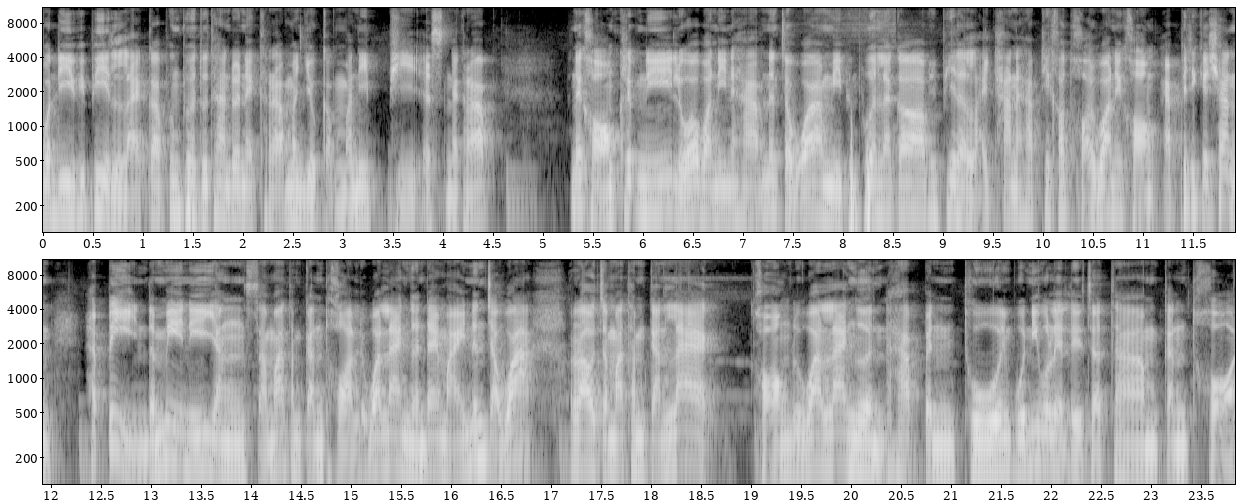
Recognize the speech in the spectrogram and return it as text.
วัสดีพี่ๆและก็เพื่อนๆทุกท่านด้วยนะครับมาอยู่กับ Money PS นะครับ ในของคลิปนี้หรือว่าวันนี้นะครับ เนื่องจากว่ามีเพื่อนๆและก็พี่ๆหลายๆท่านนะครับ ที่เขาถอนว่าในของแอปพลิเคชัน Happy Dummy นี้ยังสามารถทำการถอนหรือว่าแลกเงินได้ไหม เนื่องจากว่าเราจะมาทำการแลก ของหรือว่าแลกเงินนะครับ เป็นทูบูนี่วอลเล็ตหรือจะทำการถอน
